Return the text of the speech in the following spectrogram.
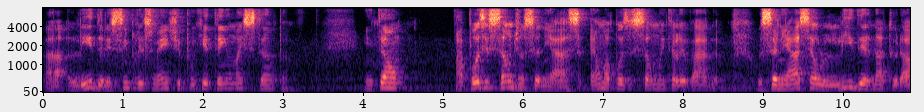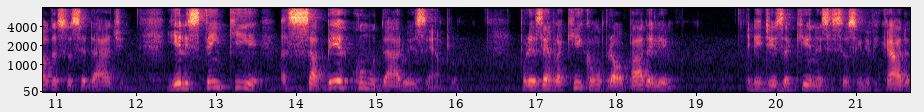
uh, líderes simplesmente porque tem uma estampa. Então, a posição de um sannyasa é uma posição muito elevada. O sannyasa é o líder natural da sociedade e eles têm que saber como dar o exemplo. Por exemplo, aqui, como o Prabhupada ele, ele diz aqui nesse seu significado,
